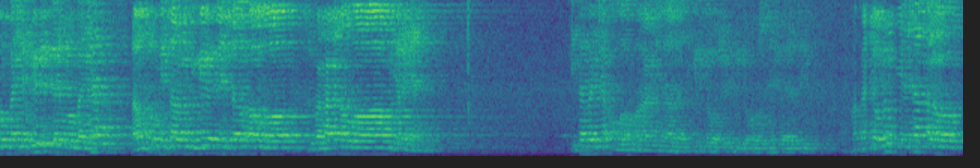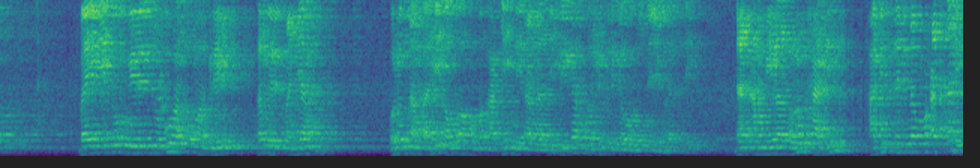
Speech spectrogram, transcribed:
membaca wirid kada membaca langsung misal pikir insya Allah subhanallah biarnya kita baca Allahumma a'inni ala dzikrika wa syukrika wa husni ibadatik makanya orang biasa kalau baik itu wirid subuh atau maghrib kan wirid panjang Ulun tambahi Allahumma a'inni ala dzikrika wa syukrika wa husni ibadatik dan ambilan ulun hadis hadis Sayyidina Mu'ad tadi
